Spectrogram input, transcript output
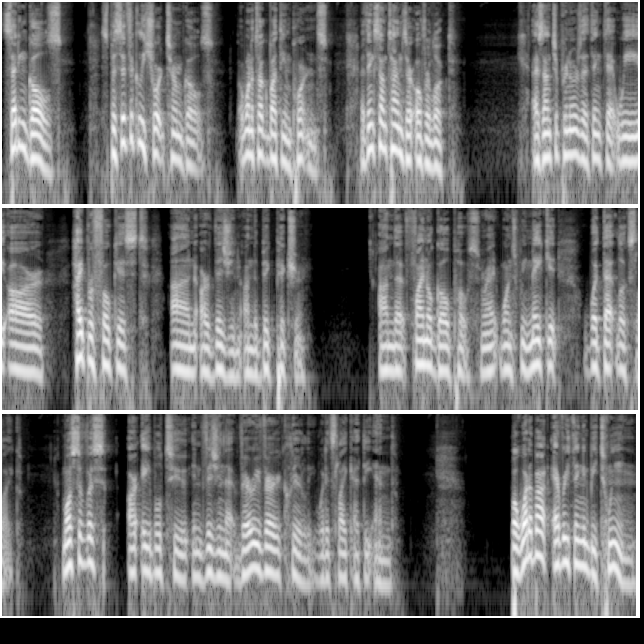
Setting goals, specifically short term goals. I want to talk about the importance. I think sometimes they're overlooked. As entrepreneurs, I think that we are hyper focused on our vision, on the big picture, on the final goalpost, right? Once we make it, what that looks like. Most of us are able to envision that very, very clearly, what it's like at the end. But what about everything in between?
